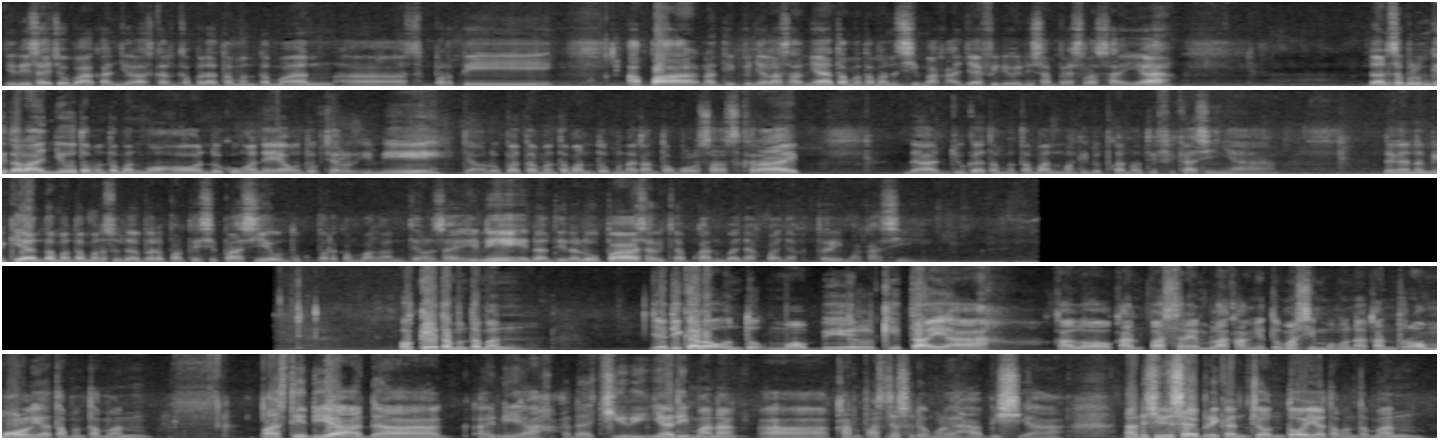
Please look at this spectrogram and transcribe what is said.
Jadi saya coba akan jelaskan kepada teman-teman uh, seperti apa nanti penjelasannya teman-teman simak aja video ini sampai selesai ya. Dan sebelum kita lanjut teman-teman mohon dukungannya ya untuk channel ini. Jangan lupa teman-teman untuk menekan tombol subscribe dan juga teman-teman menghidupkan notifikasinya. Dengan demikian teman-teman sudah berpartisipasi untuk perkembangan channel saya ini dan tidak lupa saya ucapkan banyak-banyak terima kasih. Oke teman-teman. Jadi kalau untuk mobil kita ya kalau kanvas rem belakang itu masih menggunakan tromol ya teman-teman. Pasti dia ada ini ya ada cirinya di mana uh, kanvasnya sudah mulai habis ya. Nah di sini saya berikan contoh ya teman-teman.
